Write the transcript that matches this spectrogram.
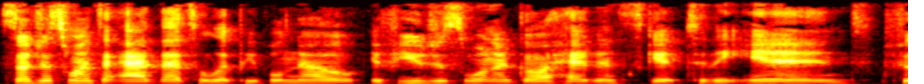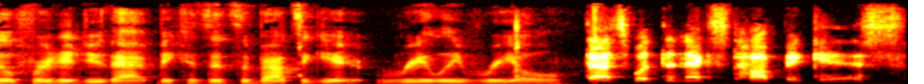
So I just wanted to add that to let people know if you just want to go ahead and skip to the end, feel free to do that because it's about to get really real. That's what the next topic is.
